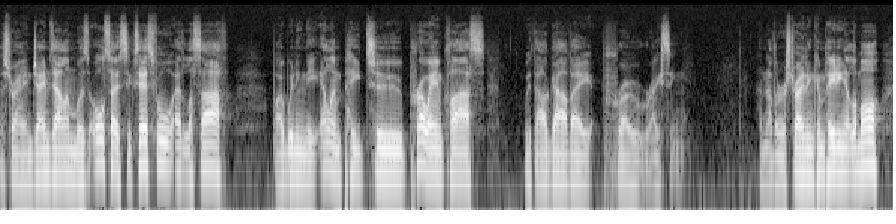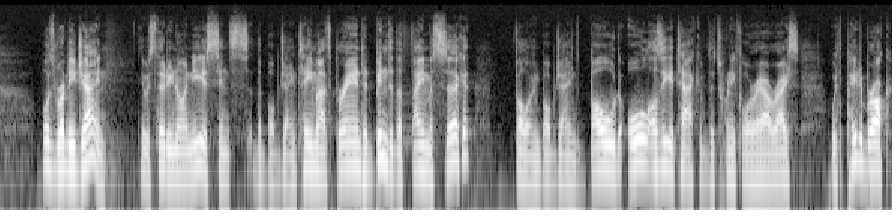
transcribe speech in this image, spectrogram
Australian James Allen was also successful at Losail by winning the LMP2 Pro Am class with Algarve Pro Racing. Another Australian competing at Le Mans was Rodney Jane. It was 39 years since the Bob Jane T-Marts brand had been to the famous circuit, following Bob Jane's bold all Aussie attack of the 24 hour race with Peter Brock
